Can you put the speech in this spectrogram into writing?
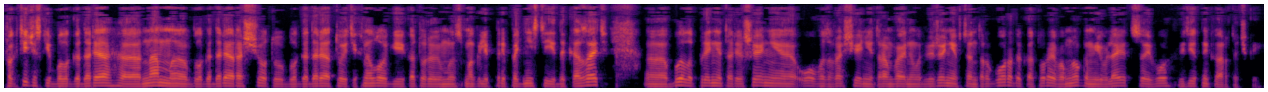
фактически благодаря нам, благодаря расчету, благодаря той технологии, которую мы смогли преподнести и доказать, было принято решение о возвращении трамвайного движения в центр города, который которая во многом является его визитной карточкой.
